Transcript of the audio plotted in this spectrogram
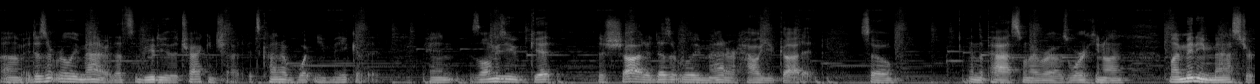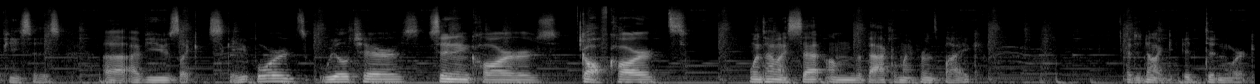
Um, it doesn't really matter. That's the beauty of the tracking shot. It's kind of what you make of it. And as long as you get the shot, it doesn't really matter how you got it. So in the past, whenever I was working on my mini masterpieces, uh, I've used like skateboards, wheelchairs, sitting in cars, golf carts. One time I sat on the back of my friend's bike it did not, it didn't work,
